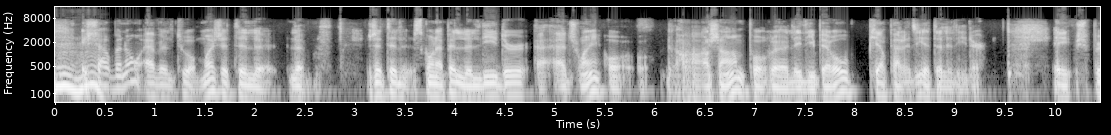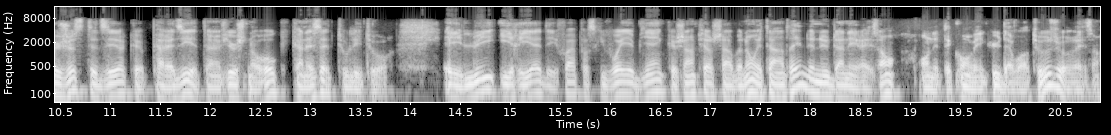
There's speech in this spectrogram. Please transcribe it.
Mhm. Et Charbonneau avait le tour. Moi, j'étais le, le j'étais ce qu'on appelle le leader euh, adjoint au- au- en chambre pour euh, les libéraux. Pierre Paradis était le leader. Et je peux juste te dire que Paradis est un vieux schnorro qui connaissait tous les tours. Et lui, il riait des fois parce qu'il voyait bien que Jean-Pierre Charbonneau était en train de nous donner raison. On était convaincus d'avoir toujours raison.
